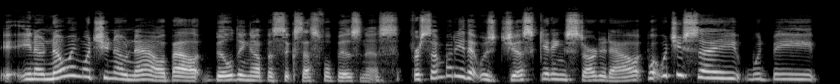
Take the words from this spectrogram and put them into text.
you know, knowing what you know now about building up a successful business for somebody that was just getting started out, what would you say would be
